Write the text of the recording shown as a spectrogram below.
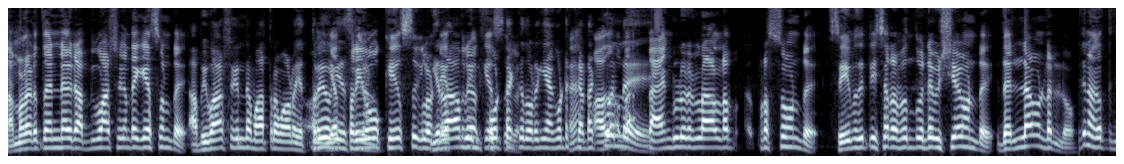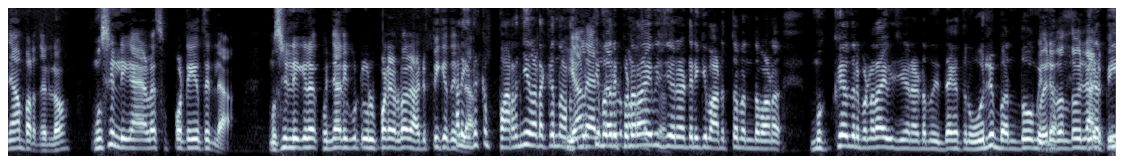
നമ്മുടെ അടുത്ത് തന്നെ ഒരു അഭിഭാഷകന്റെ കേസുണ്ട്. അഭിഭാഷകന്റെ മാത്രമാണോ എത്രയോ എത്രയോ കേസുകൾ? കേസുകളുണ്ട് തുടങ്ങി അങ്ങോട്ട്? കിടക്കുമല്ലേ അത് ബാംഗ്ലൂരിലുള്ള ആളുടെ പ്രശ്നമുണ്ട്. ശ്രീമതി ടീച്ചർ ബന്ധുവിന്റെ വിഷയമുണ്ട്. ഇതെല്ലാം ഉണ്ടല്ലോ. ഇതിനകത്ത് ഞാൻ പറഞ്ഞല്ലോ മുസ്ലിം ലീഗ് അയാളെ സപ്പോർട്ട് ചെയ്യത്തില്ല. മുസ്ലിം ലീഗിലെ കുഞ്ഞാലിക്കുട്ടി ഉൾപ്പെടെയുള്ളവർ അടുപ്പിക്കുന്നില്ല അടുപ്പിക്കത്തില്ല. ഇതൊക്കെ പറഞ്ഞു നടക്കുന്നതാണ് മുഖ്യമന്ത്രി പിണറായി. വിജയനായിട്ട് എനിക്ക് അടുത്ത ബന്ധമാണ്. മുഖ്യമന്ത്രി പിണറായി വിജയനായിട്ടൊന്നും ഇദ്ദേഹത്തിന് ഒരു ബന്ധവും ഒരു ബന്ധവുമില്ല, പി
